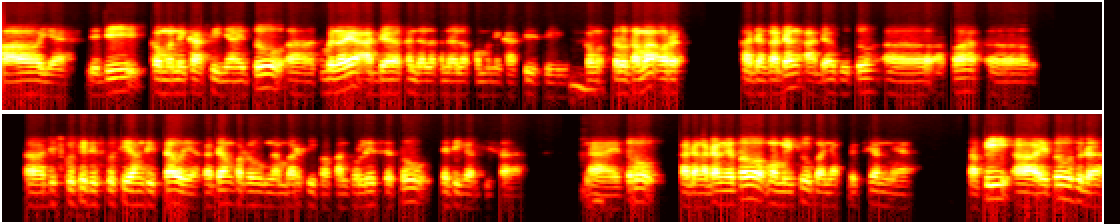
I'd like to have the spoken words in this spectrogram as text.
Oh ya, jadi komunikasinya itu uh, sebenarnya ada kendala-kendala komunikasi sih, hmm. terutama orang kadang-kadang ada butuh uh, apa diskusi-diskusi uh, uh, yang detail ya, kadang perlu gambar di papan tulis itu jadi nggak bisa. Nah itu kadang-kadang itu memicu banyak friction ya. Tapi uh, itu sudah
